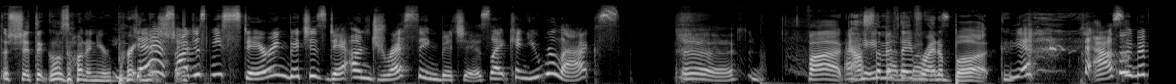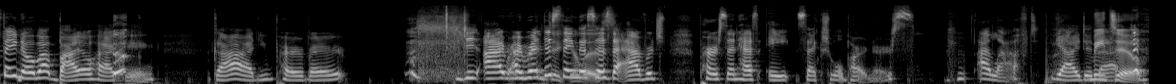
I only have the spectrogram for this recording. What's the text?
The shit that goes on in your brain. Yes, I just be staring bitches down, undressing bitches. Like, can you relax? Ugh. Fuck. Ask them if they've read a book. Yeah. Ask them if they know about biohacking. God, you pervert. Did I, I read this thing that says the average person has eight sexual partners. I laughed. Yeah, I did Me that. too.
